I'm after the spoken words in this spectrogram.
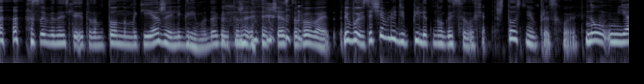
Особенно, если это там тонна макияжа или грима, да, как тоже часто бывает. Любовь, зачем люди пилят много селфи? Что с ними происходит? Ну, я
